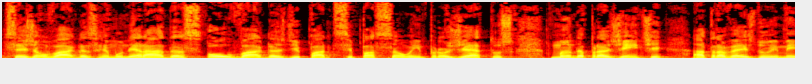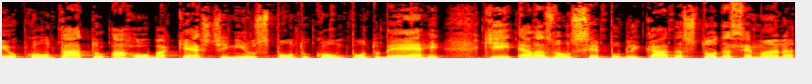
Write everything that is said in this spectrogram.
Sejam vagas remuneradas ou vagas de participação em projetos, manda pra gente através do e-mail contato@castnews.com.br, que elas vão ser publicadas toda semana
